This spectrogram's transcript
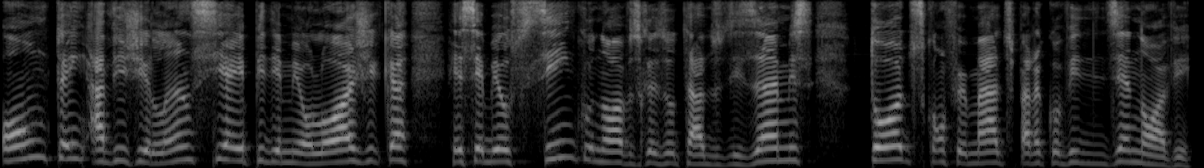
Ontem, a Vigilância Epidemiológica recebeu cinco novos resultados de exames, todos confirmados para a Covid-19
